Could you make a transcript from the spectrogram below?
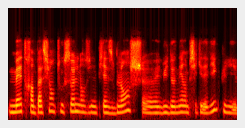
mettre un patient tout seul dans une pièce blanche et lui donner un psychédélique, puis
